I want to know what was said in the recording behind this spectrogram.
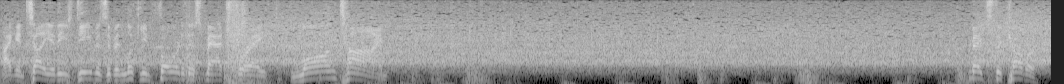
I can tell you these divas have been looking forward to this match for a long time. Makes the cover.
